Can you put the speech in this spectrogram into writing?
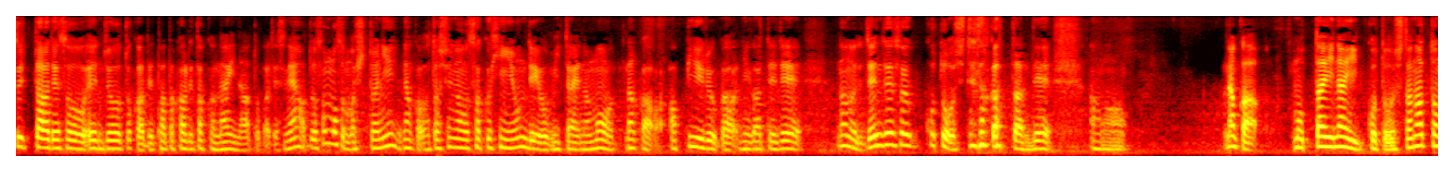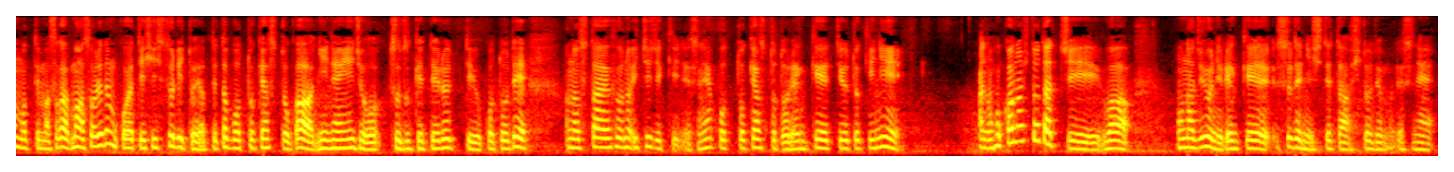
ツイッターでそう炎上とかで叩かれたくないなとかですね。あとそもそも人になんか私の作品読んでよみたいのもなんかアピールが苦手で、なので全然そういうことをしてなかったんで、あの、なんかもったいないことをしたなと思ってますが、まあそれでもこうやってひっそりとやってたポッドキャストが2年以上続けてるっていうことで、あのスタイフの一時期ですね、ポッドキャストと連携っていう時に、あの他の人たちは同じように連携すでにしてた人でもですね、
